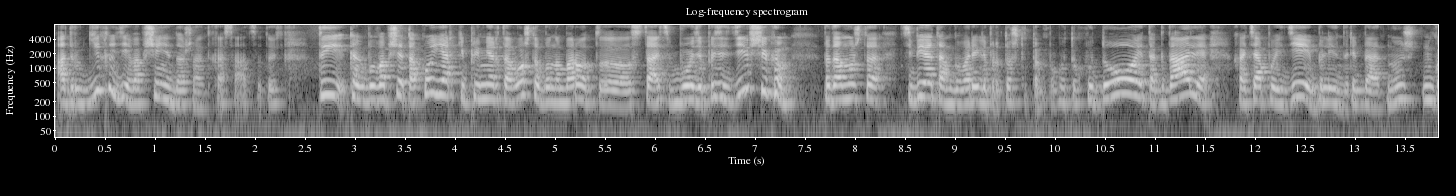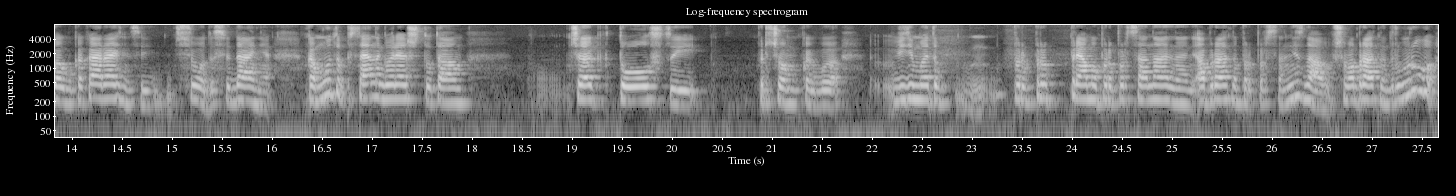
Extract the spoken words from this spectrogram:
а других людей вообще не должно это касаться. То есть ты как бы вообще такой яркий пример того, чтобы наоборот э, стать бодипозитивщиком, потому что тебе там говорили про то, что там какой-то худой и так далее, хотя по идее, блин, ребят, ну, ну как бы какая разница, все, до свидания. Кому-то постоянно говорят, что там человек толстый, причем как бы видимо, это пр- пр- прямо пропорционально, обратно пропорционально, не знаю, в общем, обратно друг другу,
